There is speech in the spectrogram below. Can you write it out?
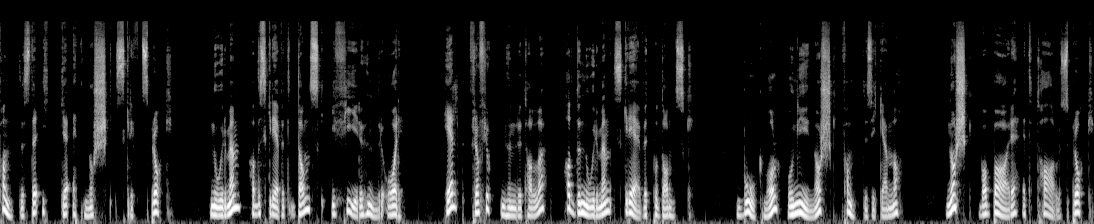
fantes det ikke et norsk skriftspråk. Nordmenn hadde skrevet dansk i 400 år. Helt fra 1400-tallet hadde nordmenn skrevet på dansk. Bokmål og nynorsk fantes ikke ennå. Norsk var bare et talespråk.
